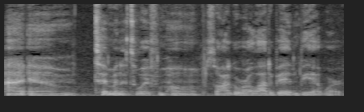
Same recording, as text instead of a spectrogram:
I am 10 minutes away from home, so I could roll out of bed and be at work.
